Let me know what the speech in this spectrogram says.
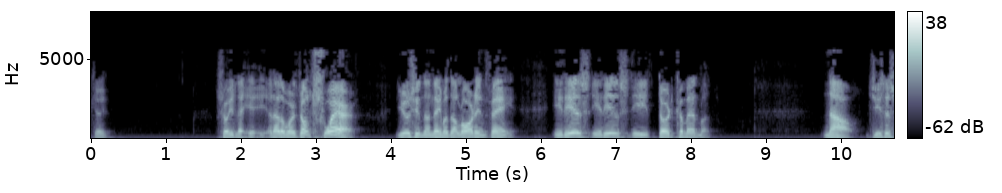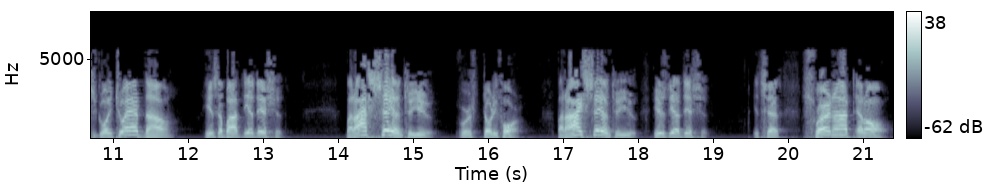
Okay? So, in other words, don't swear using the name of the Lord in vain. It is, it is the third commandment. Now, Jesus is going to add now, he's about the addition. But I say unto you, verse 34, but I say unto you, here's the addition. It says, swear not at all,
